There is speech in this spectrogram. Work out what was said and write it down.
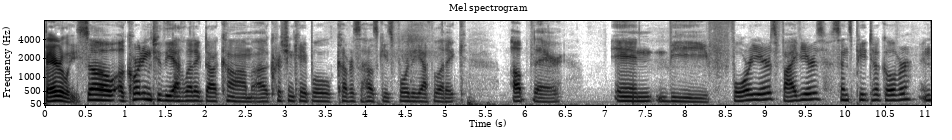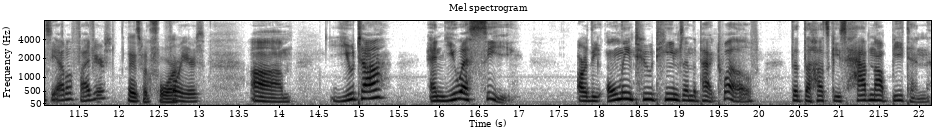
Barely. So, according to theathletic.com, uh, Christian Caple covers the Huskies for the Athletic up there. In the four years, five years since Pete took over in Seattle, five years, I think it's been four. four years. Um, Utah and USC are the only two teams in the Pac-12 that the Huskies have not beaten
